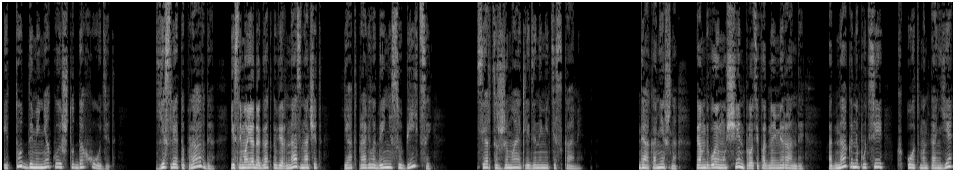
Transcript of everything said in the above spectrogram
и тут до меня кое-что доходит. Если это правда, если моя догадка верна, значит, я отправила Дэнни с убийцей? Сердце сжимает ледяными тисками. Да, конечно, там двое мужчин против одной Миранды. Однако на пути к от Монтанье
